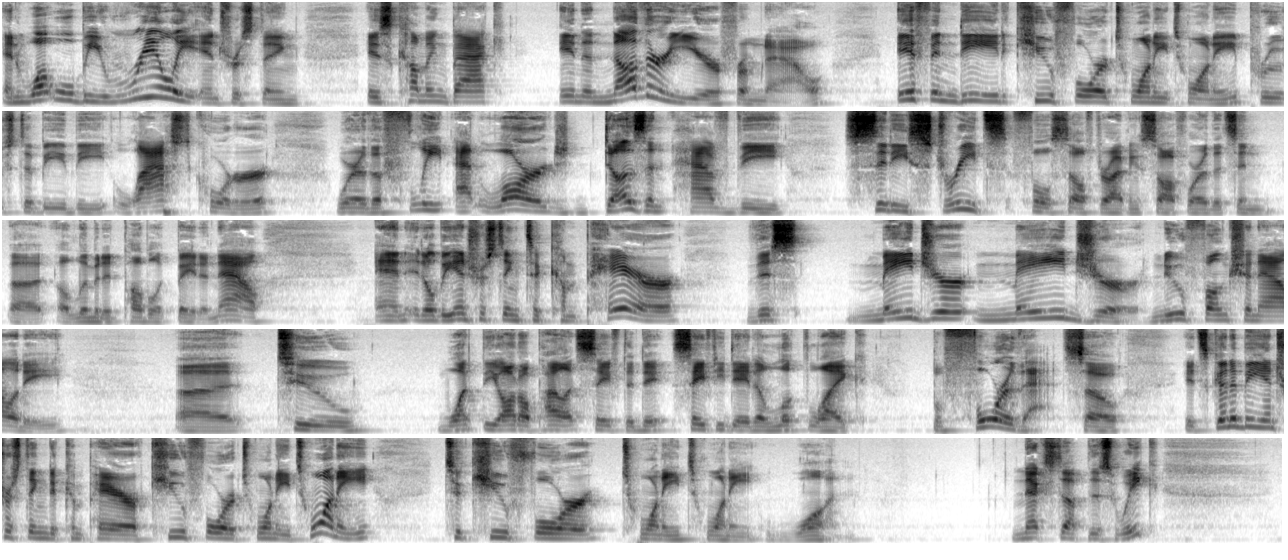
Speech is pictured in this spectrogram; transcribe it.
And what will be really interesting is coming back in another year from now, if indeed Q4 2020 proves to be the last quarter where the fleet at large doesn't have the city streets full self driving software that's in uh, a limited public beta now. And it'll be interesting to compare this major, major new functionality uh, to what the autopilot safety, safety data looked like before that. So it's going to be interesting to compare Q4 2020 to Q4 2021. Next up this week,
